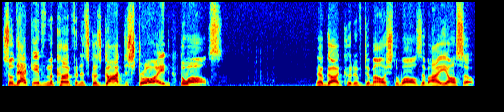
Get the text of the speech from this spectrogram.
So that gave them a confidence because God destroyed the walls. Now, God could have demolished the walls of Ai also,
